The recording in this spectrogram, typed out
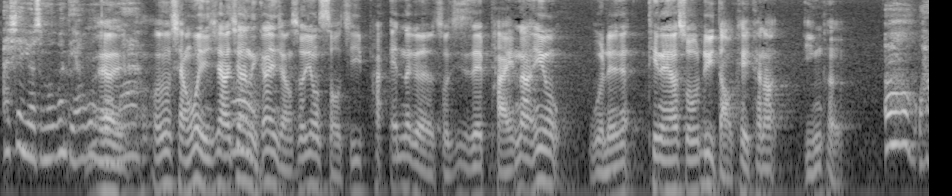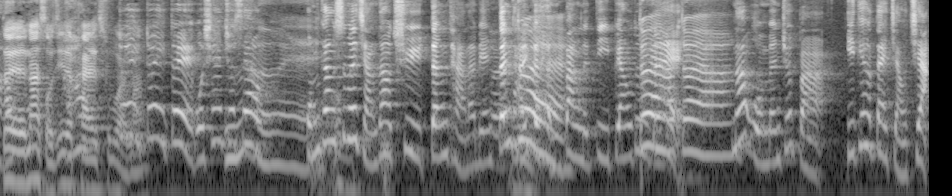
阿信有什么问题要问我吗？我想问一下，像你刚才讲说用手机拍，哎，那个手机直接拍，那因为我人家听人家说绿岛可以看到银河哦，对，那手机就拍得出来吗？对对对，我现在就是要，我们刚刚是不是讲到去灯塔那边？灯塔一个很棒的地标，对不对？对啊。那我们就把一定要带脚架，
